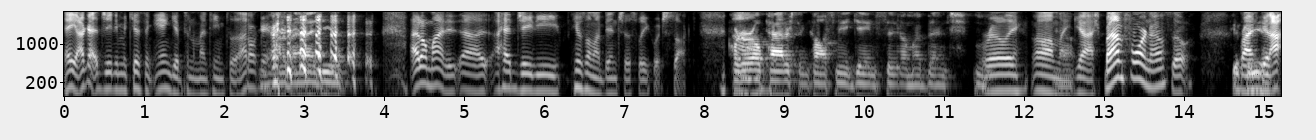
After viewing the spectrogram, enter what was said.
Hey, I got JD McKissic and Gibson on my team, so I don't care. Not a bad idea. I don't mind it. Uh, I had JD. He was on my bench this week, which sucked. Cordarrelle Um, Patterson cost me a game sitting on my bench. Mm, Really? Oh my Yeah. gosh! But I'm four now, so good Ryan, good. I,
